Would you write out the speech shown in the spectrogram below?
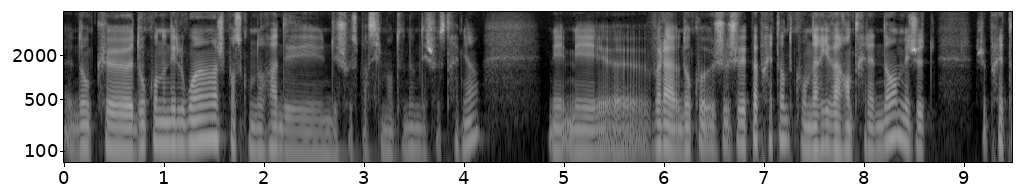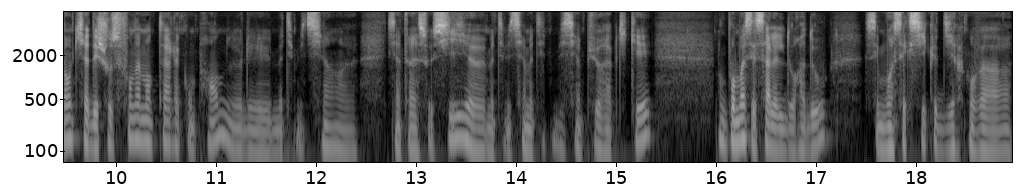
Donc, donc on en est loin, je pense qu'on aura des, choses partiellement autonomes, des choses très bien. Mais, mais voilà, donc je ne vais pas prétendre qu'on arrive à rentrer là-dedans, mais je, je prétends qu'il y a des choses fondamentales à comprendre. Les mathématiciens euh, s'y intéressent aussi, euh, mathématiciens, mathématiciens purs et appliqués. Donc pour moi, c'est ça l'Eldorado. C'est moins sexy que de dire qu'on va,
